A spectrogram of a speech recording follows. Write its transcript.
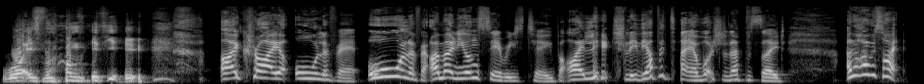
what is wrong with you? I cry at all of it, all of it. I'm only on series two, but I literally the other day I watched an episode, and I was like,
